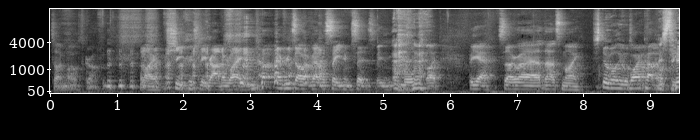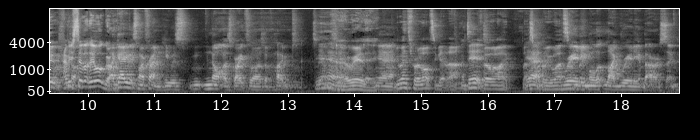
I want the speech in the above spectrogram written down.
signed my autograph, and, and I sheepishly ran away. And every time I've ever seen him since, been mortified. But yeah, so uh, that's my Still got the wipe out. Have you still- have you still got the autograph? I gave it to my friend. He was not as grateful as I'd have hoped. to be Yeah. honest. Really? Yeah. You went through a lot to get that. I did. feel like that's yeah, got to be worth really something. more like really embarrassing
